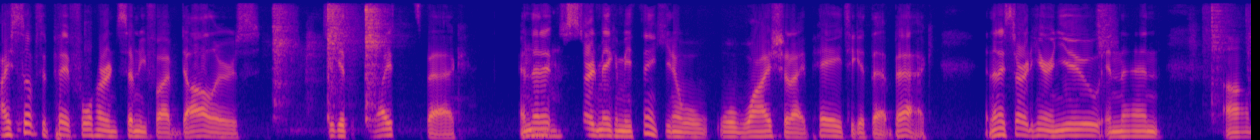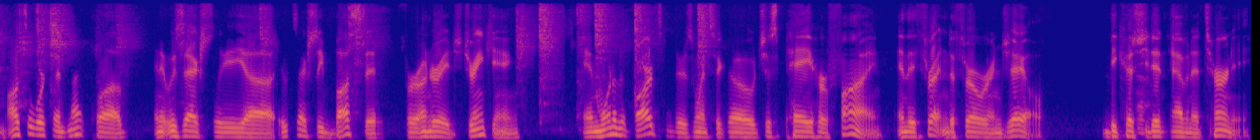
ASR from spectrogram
I still have to pay four hundred seventy five dollars to get the license back. And then it Mhm. just started making me think, you know, well, well, why should I pay to get that back? And then I started hearing you, and then um, I also worked at a nightclub, and it was actually uh, it was actually busted for underage drinking. And one of the bartenders went to go just pay her fine, and they threatened to throw her in jail because she didn't have an attorney.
